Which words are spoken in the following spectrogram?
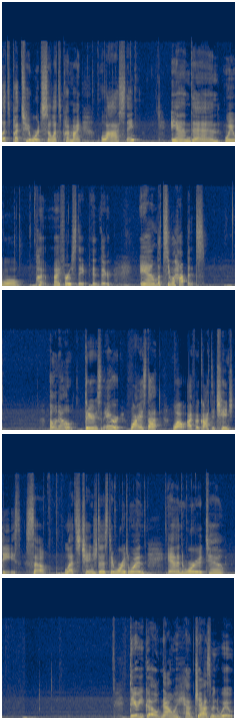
Let's put two words. So let's put my last name and then we will put my first name in there. And let's see what happens. Oh no, there's an error. Why is that? Well, I forgot to change these. So let's change this to word one and word two. There you go. Now we have Jasmine Wu.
